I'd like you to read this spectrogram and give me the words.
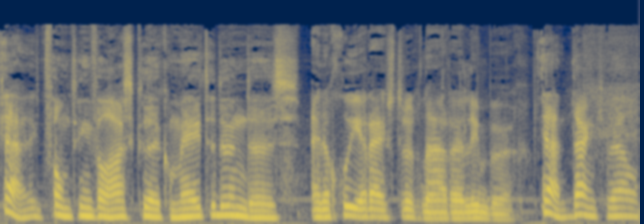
Ja, ik vond het in ieder geval hartstikke leuk om mee te doen. Dus En een goede reis terug naar eh, Limburg. ja, dankjewel.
